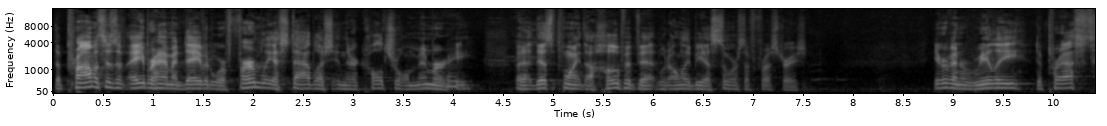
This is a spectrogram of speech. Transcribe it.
The promises of Abraham and David were firmly established in their cultural memory, but at this point, the hope of it would only be a source of frustration. You ever been really depressed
